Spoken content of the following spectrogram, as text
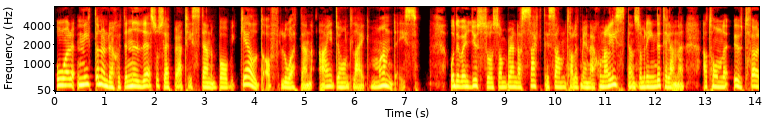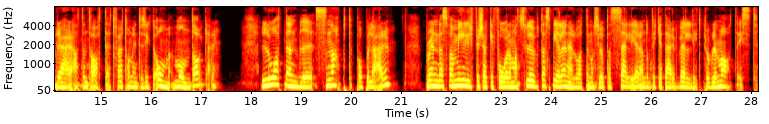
År 1979 så släpper artisten Bob Geldof låten I don't like Mondays. Och det var just så som Brenda sagt i samtalet med den här journalisten som ringde till henne, att hon utförde det här attentatet för att hon inte tyckte om måndagar. Låten blir snabbt populär. Brendas familj försöker få dem att sluta spela den här låten och sluta sälja den. De tycker att det här är väldigt problematiskt.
